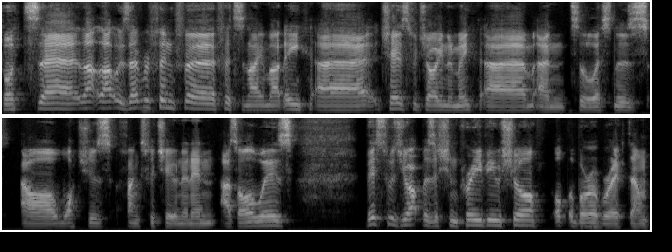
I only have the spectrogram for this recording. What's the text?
but uh, that that was everything for for tonight, Matty. Uh, cheers for joining me, um, and to the listeners or watchers, thanks for tuning in. As always, this was your opposition preview show, Up the Boro Breakdown.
